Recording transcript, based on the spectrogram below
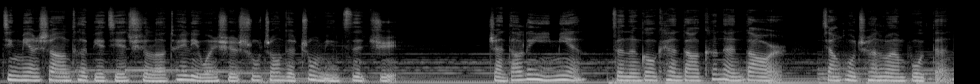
镜面上特别截取了推理文学书中的著名字句。转到另一面，则能够看到柯南道尔、江户川乱步等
